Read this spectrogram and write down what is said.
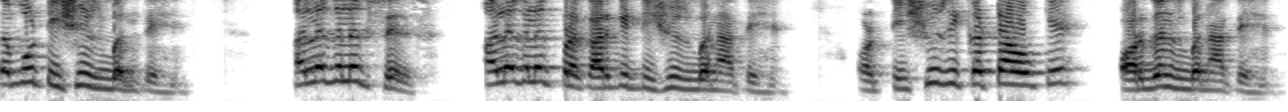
तब वो टिश्यूज बनते हैं। अलग अलग सेल्स अलग अलग प्रकार के टिश्यूज बनाते हैं और टिश्यूज इकट्ठा होके ऑर्गन्स बनाते हैं।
